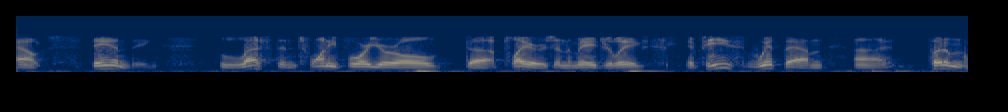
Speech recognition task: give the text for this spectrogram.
outstanding less than 24 year old uh, players in the major leagues if he's with them, uh, put him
